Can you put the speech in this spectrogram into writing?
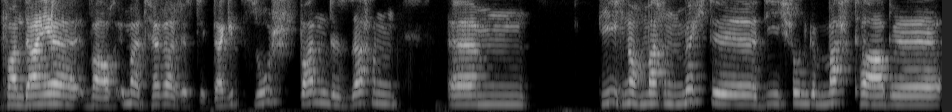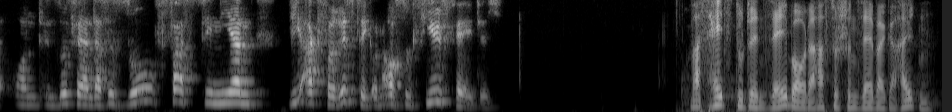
von daher war auch immer Terroristik. Da gibt es so spannende Sachen. Ähm, die ich noch machen möchte, die ich schon gemacht habe. Und insofern, das ist so faszinierend wie Aquaristik und auch so vielfältig. Was hältst du denn selber oder hast du schon selber gehalten?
